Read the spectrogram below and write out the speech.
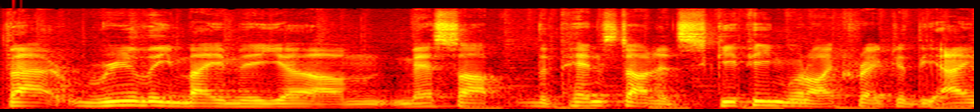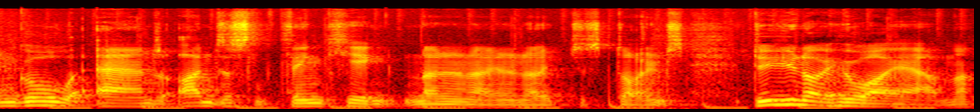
that really made me um, mess up. The pen started skipping when I corrected the angle and I'm just thinking, no, no, no, no, no, just don't. Do you know who I am?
